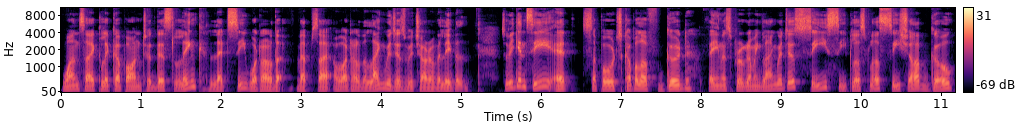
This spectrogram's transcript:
once I click up onto this link, let's see what are the website, what are the languages which are available. So we can see it supports a couple of good famous programming languages, C, C++, C Sharp, Go,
